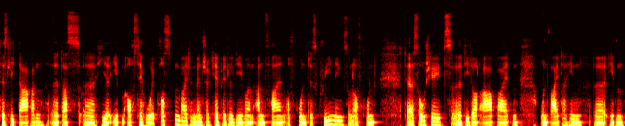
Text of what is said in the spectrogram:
Das liegt daran, äh, dass äh, hier eben auch sehr hohe Kosten bei den Venture Capital Gebern anfallen aufgrund des Screenings und aufgrund der Associates, äh, die dort arbeiten und weiterhin äh, eben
